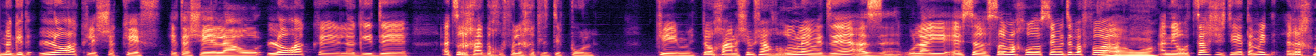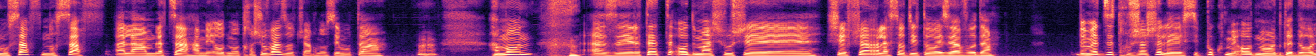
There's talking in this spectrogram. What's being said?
נגיד, לא רק לשקף את השאלה, או לא רק אה, להגיד, אה, את צריכה דחוף ללכת לטיפול. כי מתוך האנשים שאנחנו רואים להם את זה, אז אולי 10-20 אחוז עושים את זה בפועל. אה. אני רוצה שתהיה תמיד ערך מוסף נוסף על ההמלצה המאוד מאוד חשובה הזאת, שאנחנו עושים אותה המון, אז אה, לתת עוד משהו ש... שאפשר לעשות איתו איזה עבודה. באמת זו תחושה של אה, סיפוק מאוד מאוד גדול.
